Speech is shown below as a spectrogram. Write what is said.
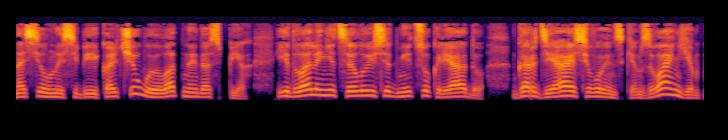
носил на себе и кольчугу, и латный доспех, едва ли не целую седмицу кряду, гордясь воинским званием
